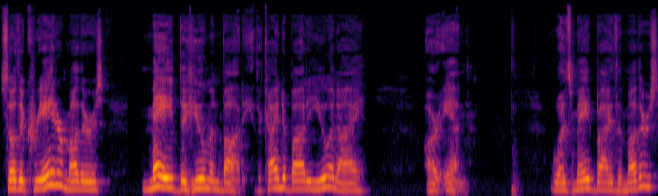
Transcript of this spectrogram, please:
So the creator mothers made the human body, the kind of body you and I are in, was made by the mothers,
